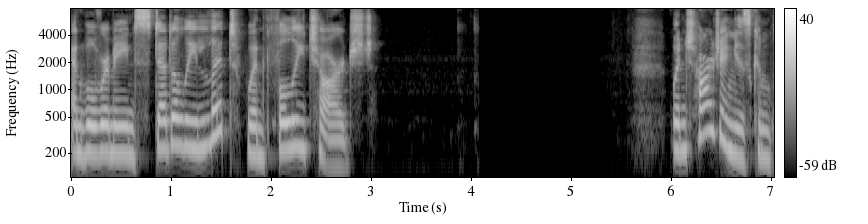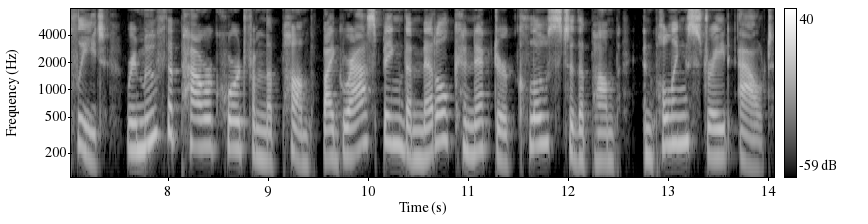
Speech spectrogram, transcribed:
and will remain steadily lit when fully charged. When charging is complete, remove the power cord from the pump by grasping the metal connector close to the pump and pulling straight out.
